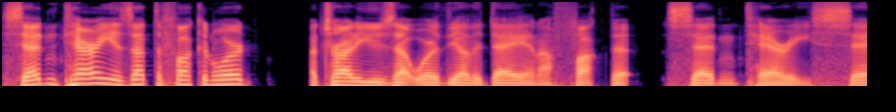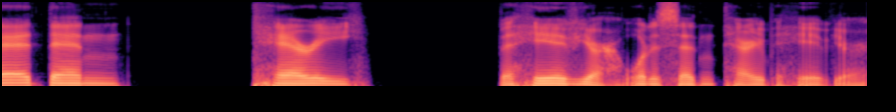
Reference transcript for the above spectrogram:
sedentary. Is that the fucking word? I tried to use that word the other day and I fucked it. Sedentary. Sedentary behavior. What is sedentary behavior?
